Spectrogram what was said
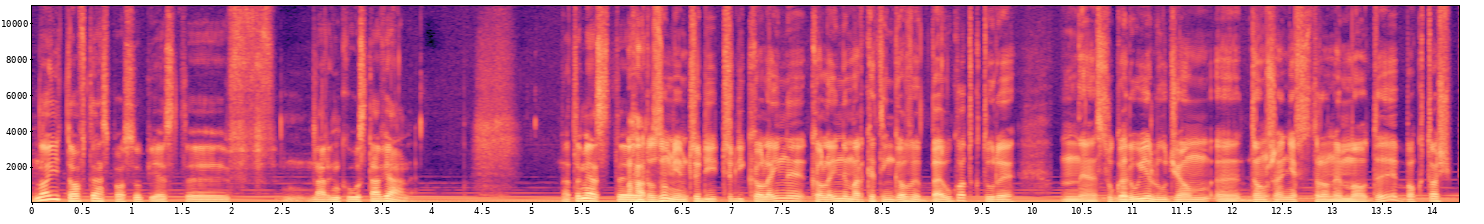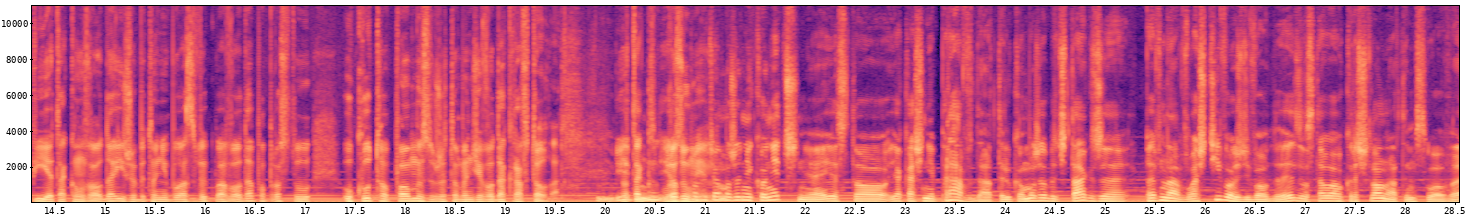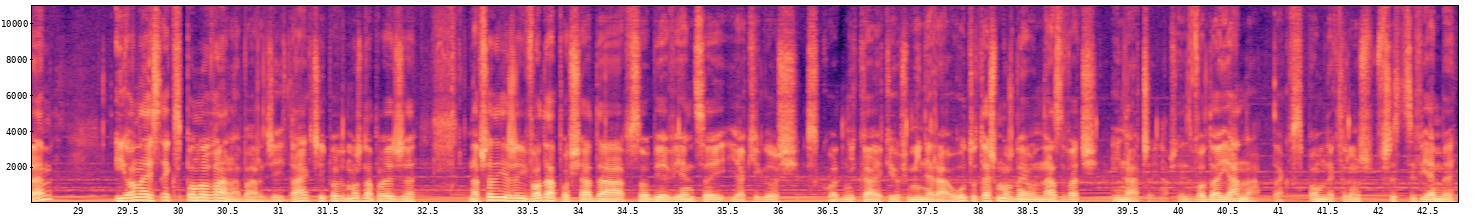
No i to w ten sposób jest y, na rynku ustawiane. Natomiast y, Aha, rozumiem, czyli, czyli kolejny, kolejny marketingowy bełkot, który mm, sugeruje ludziom y, dążenie w stronę mody, bo ktoś pije taką wodę i żeby to nie była zwykła woda, po prostu ukuto pomysł, że to będzie woda kraftowa. No tak ja bym rozumiem. powiedział, może niekoniecznie jest to jakaś nieprawda, tylko może być tak, że pewna właściwość wody została określona tym słowem i ona jest eksponowana bardziej, tak? Czyli po, można powiedzieć, że na przykład jeżeli woda posiada w sobie więcej jakiegoś składnika, jakiegoś minerału, to też można ją nazwać inaczej. Na przykład jest woda Jana, tak wspomnę, którą już wszyscy wiemy,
